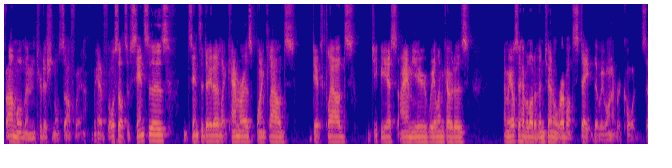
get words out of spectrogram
far more than traditional software. We have all sorts of sensors, sensor data like cameras, point clouds, depth clouds, GPS, IMU, wheel encoders, and we also have a lot of internal robot state that we want to record. So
